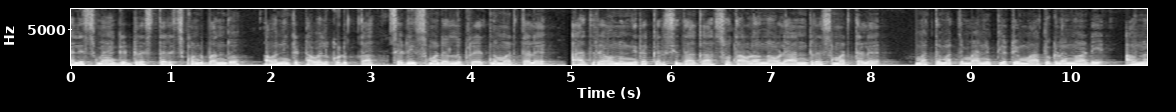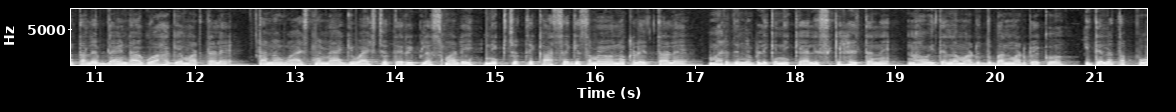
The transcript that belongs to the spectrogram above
ಆಲಿಸ್ ಮ್ಯಾಗಿ ಡ್ರೆಸ್ ಧರಿಸಿಕೊಂಡು ಬಂದು ಅವನಿಗೆ ಟವಲ್ ಕೊಡುತ್ತಾ ಸೆಡ್ಯೂಸ್ ಮಾಡಲು ಪ್ರಯತ್ನ ಮಾಡ್ತಾಳೆ. ಆದ್ರೆ ಅವನು ನಿರಾಕರಿಸಿದಾಗ ಸ್ವತಃ ಅವಳನ್ನು ಅವಳೇ ಅನ್ಡ್ರೆಸ್ ಮಾಡ್ತಾಳೆ. ಮತ್ತೆ ಮತ್ತೆ ಮ್ಯಾನಿಪುಲೇಟಿವ್ ಮಾತುಗಳನ್ನು ಆಡಿ ಅವನ ತಲೆ ಬ್ಲೈಂಡ್ ಆಗುವ ಹಾಗೆ ಮಾಡ್ತಾಳೆ. ತನ್ನ ವಾಯ್ಸ್ನ ಮ್ಯಾಗಿ ವಾಯ್ಸ್ ಜೊತೆ ರಿಪ್ಲೇಸ್ ಮಾಡಿ ನಿಕ್ ಜೊತೆ ಖಾಸಗಿ ಸಮಯವನ್ನು ಕಳೆಯುತ್ತಾಳೆ. ಮರುದಿನ ಬೆಳಿಗ್ಗೆ ನಿಕ್ ಆಲಿಸ್ಗೆ ಹೇಳ್ತಾನೆ, ನಾವು ಇದೆಲ್ಲ ಮಾಡುದು ಬಂದ್ ಮಾಡಬೇಕು. ಇದೆಲ್ಲ ತಪ್ಪು.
